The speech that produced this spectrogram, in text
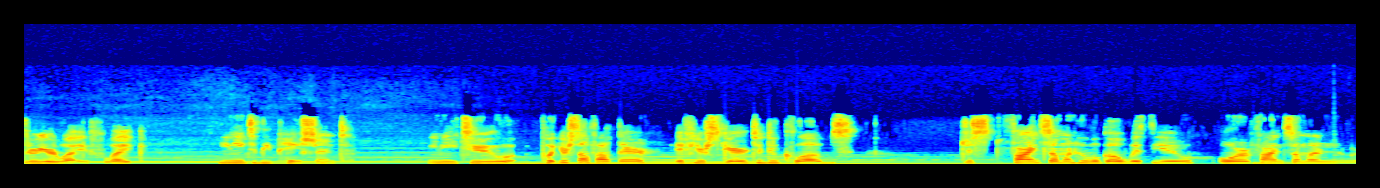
through your life. Like, you need to be patient. You need to put yourself out there. If you're scared to do clubs, just find someone who will go with you, or find someone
